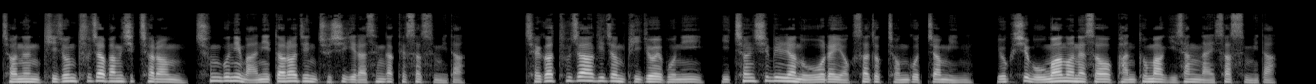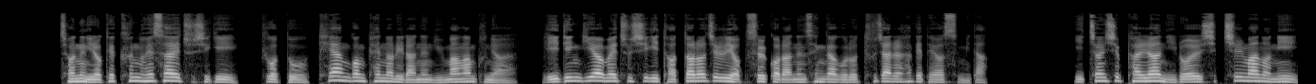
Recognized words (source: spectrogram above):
저는 기존 투자 방식처럼 충분히 많이 떨어진 주식이라 생각했었습니다. 제가 투자하기 전 비교해보니 2011년 5월의 역사적 전고점인 65만원에서 반토막 이상 나 있었습니다. 저는 이렇게 큰 회사의 주식이 그것도 태양광 패널이라는 유망한 분야 leading 기업의 주식이 더 떨어질 리 없을 거라는 생각으로 투자를 하게 되었습니다. 2018년 1월 17만원이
